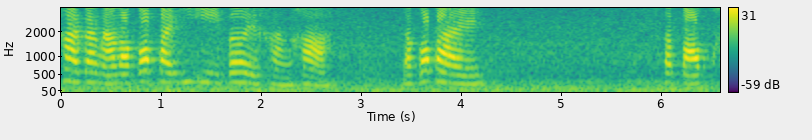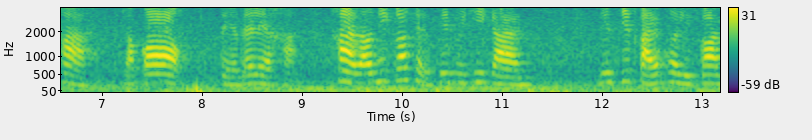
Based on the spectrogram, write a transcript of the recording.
ค่ะจากนั้นเราก็ไปที่ editor อีกครั้งค่ะ แล้วก็ไป stop ค่ะ แล้วก็ save ได้เลยค่ะ ค่ะแล้วนี่ก็เสร็จสิ้นวิธีการ digital polygon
